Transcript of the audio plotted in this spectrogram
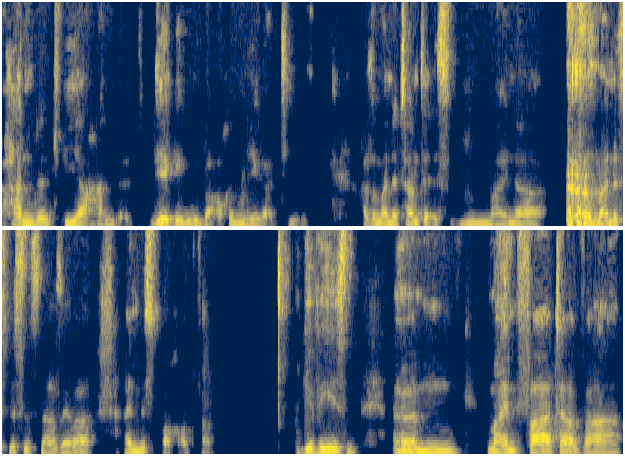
handelt, wie er handelt, dir gegenüber auch im Negativen. Also meine Tante ist meiner, meines Wissens nach selber ein Missbrauchopfer gewesen. Ähm, mein Vater war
